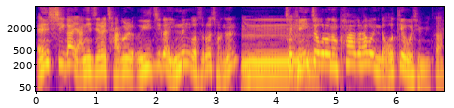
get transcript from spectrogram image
NC가 양의지를 잡을 의지가 있는 것으로 저는 음. 제 개인적으로는 파악을 하고 있는데 어떻게 보십니까?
